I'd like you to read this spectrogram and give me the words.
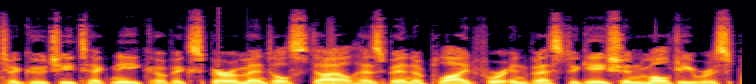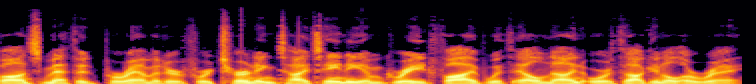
Taguchi technique of experimental style has been applied for investigation multi-response method parameter for turning titanium grade 5 with L9 orthogonal array.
